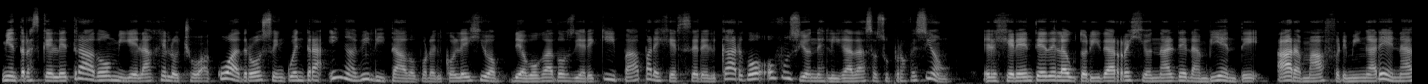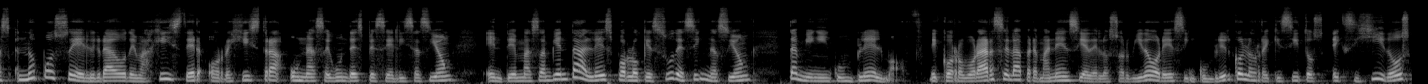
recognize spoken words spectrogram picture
mientras que el letrado Miguel Ángel Ochoa Cuadro se encuentra inhabilitado por el Colegio de Abogados de Arequipa para ejercer el cargo o funciones ligadas a su profesión. El gerente de la Autoridad Regional del Ambiente, ARMA, Fermín Arenas, no posee el grado de magíster o registra una segunda especialización en temas ambientales, por lo que su designación también incumple el MOF. De corroborarse la permanencia de los servidores sin cumplir con los requisitos exigidos,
